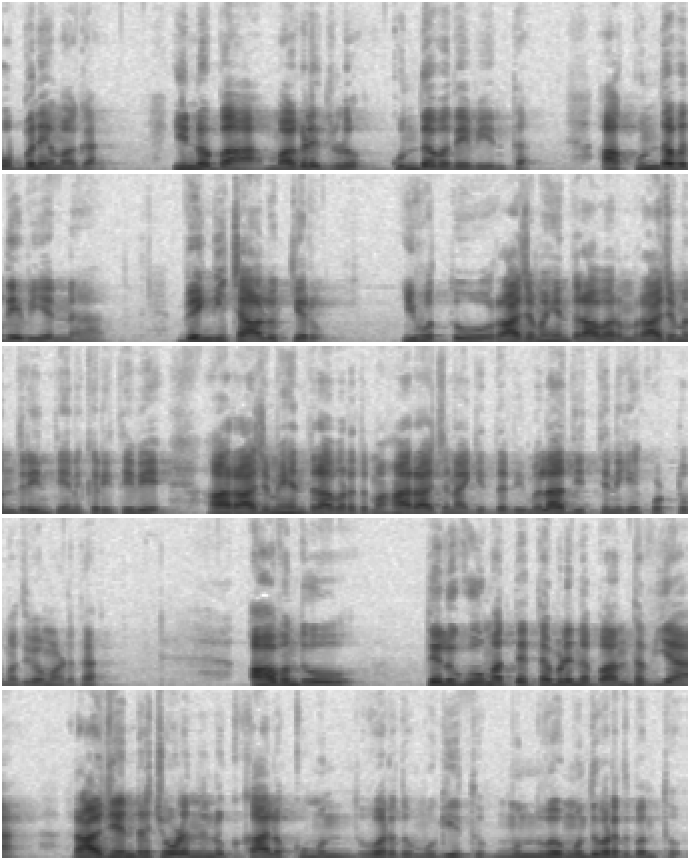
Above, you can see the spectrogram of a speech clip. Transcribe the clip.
ಒಬ್ಬನೇ ಮಗ, ಇನ್ನೊಬ್ಬ ಮಗಳಿದಳು ಕುಂದವದೇವಿ ಅಂತ. ಆ ಕುಂದವದೇವಿಯನ್ನು ವೆಂಗಿ ಚಾಲುಕ್ಯರು, ಇವತ್ತು ರಾಜಮಹೇಂದ್ರಾವರಂ ರಾಜಮಂದ್ರಿ ಅಂತ ಏನು ಕರಿತೀವಿ, ಆ ರಾಜಮಹೇಂದ್ರಾವರದ ಮಹಾರಾಜನಾಗಿದ್ದ ವಿಮಲಾದಿತ್ಯನಿಗೆ ಕೊಟ್ಟು ಮದುವೆ ಮಾಡಿದ. ಆ ಒಂದು ತೆಲುಗು ಮತ್ತು ತಮಿಳಿನ ಬಾಂಧವ್ಯ ರಾಜೇಂದ್ರ ಚೋಳನ ಕಾಲಕ್ಕೂ ಮುಂದುವರೆದು ಮುಗಿಯಿತು, ಮುಂದುವ, ಮುಂದುವರೆದು ಬಂತು.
